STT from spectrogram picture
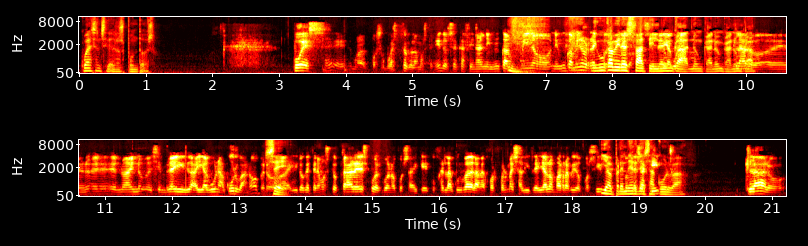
¿Cuáles han sido esos puntos? Pues, eh, bueno, por supuesto que lo hemos tenido. Es que al final ningún camino, ningún camino recto Ningún camino es fácil, nunca, nunca, nunca, nunca. Claro, eh, no hay, siempre hay, alguna curva, ¿no? Pero ahí lo que tenemos que optar es, pues bueno, pues hay que coger la curva de la mejor forma y salir de ella lo más rápido posible. Y aprender de esa curva. Claro,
